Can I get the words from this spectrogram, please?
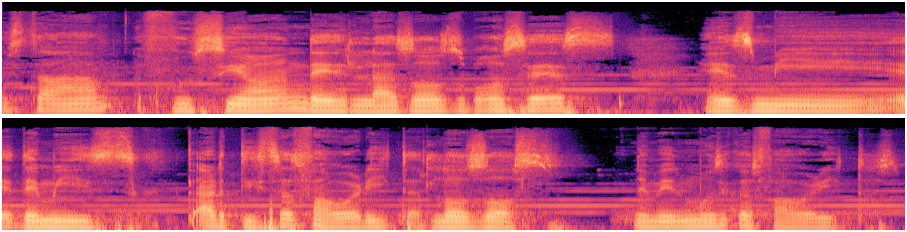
Esta fusión de las dos voces es mi de mis artistas favoritos, los dos, de mis músicos favoritos.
